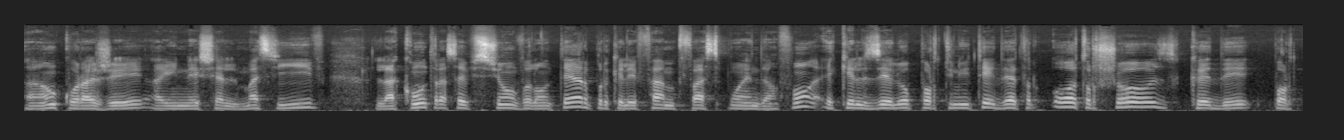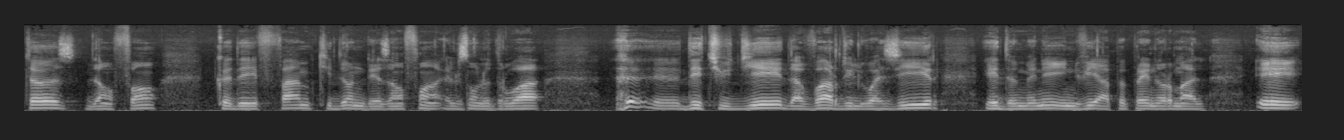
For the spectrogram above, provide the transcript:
à encourager à une échelle massive la contraception volontaire pour que les femmes fassent moins d'enfants et qu'elles aient l'opportunité d'être autre chose que des porteuses d'enfants que des femmes qui donnent des enfants. Elles ont le droit euh, d'étudier, d'avoir du loisir et de mener une vie à peu près normale. Et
